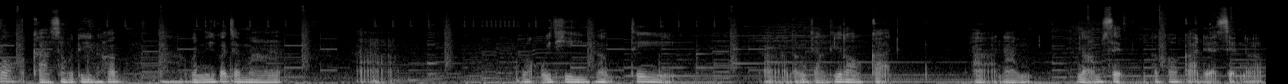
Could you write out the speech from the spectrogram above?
ก็กาบสวัสดีนะครับ วันนี้ก็จะมาอบอกวิธีครับที่หลังจากที่เรากาดน้ำน้ำเสร็จแล้วก็กาดแดดเสร็จนะครับ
